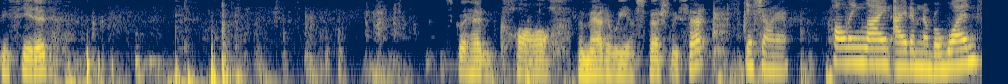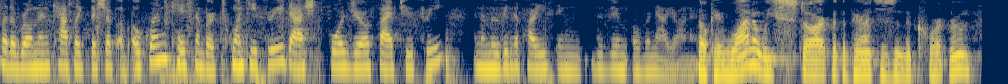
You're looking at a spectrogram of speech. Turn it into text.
be seated. Let's go ahead and call the matter we have specially set. Yes, Your Honor. Calling line item number one for the Roman Catholic Bishop of Oakland, case number 23-40523. And I'm moving the parties in the Zoom over now, Your Honor. Okay, why don't we start with the appearances in the courtroom?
